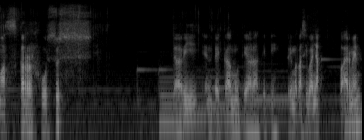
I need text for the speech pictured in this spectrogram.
masker khusus dari NPK Mutiara TV. Terima kasih banyak Pak Ermen.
